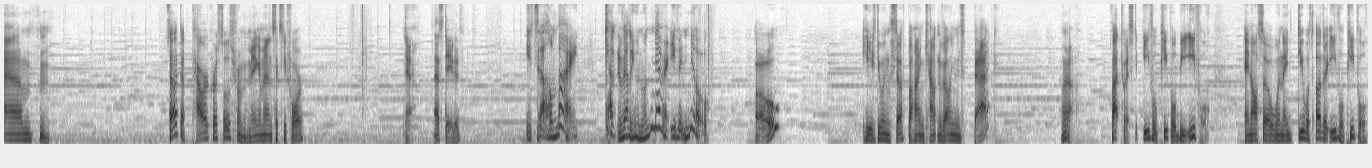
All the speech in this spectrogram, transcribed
Um, hmm. Is that like the power crystals from Mega Man 64? Yeah, that's dated. It's all mine. Count Novellion will never even know. Oh? He's doing stuff behind Count Novellion's back? Ah. Plot twist. Evil people be evil. And also, when they deal with other evil people,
